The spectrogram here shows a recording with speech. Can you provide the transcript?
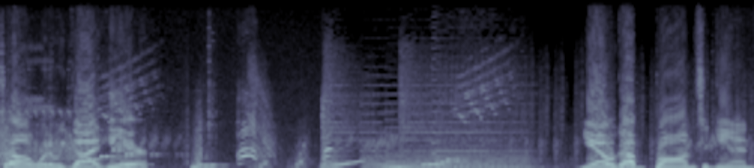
So, what do we got here? Yeah, we got bombs again.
